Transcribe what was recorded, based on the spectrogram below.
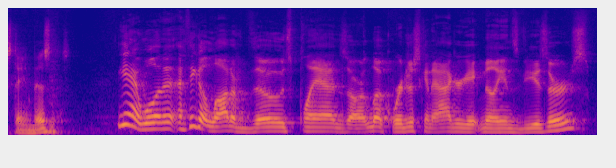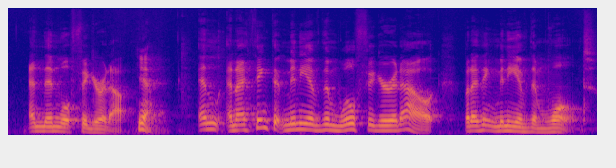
stay in business. Yeah, well, and I think a lot of those plans are look, we're just going to aggregate millions of users and then we'll figure it out. Yeah. And, and I think that many of them will figure it out, but I think many of them won't.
